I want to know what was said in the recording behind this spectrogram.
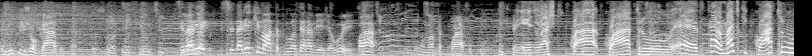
é muito jogado, cara. Tipo assim, aquele filme que. Você nada- daria, você daria que nota pro Lanterna Verde, Alguri? Quatro. Nota 4 pro É, eu acho que 4. É, cara, mais do que 4,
